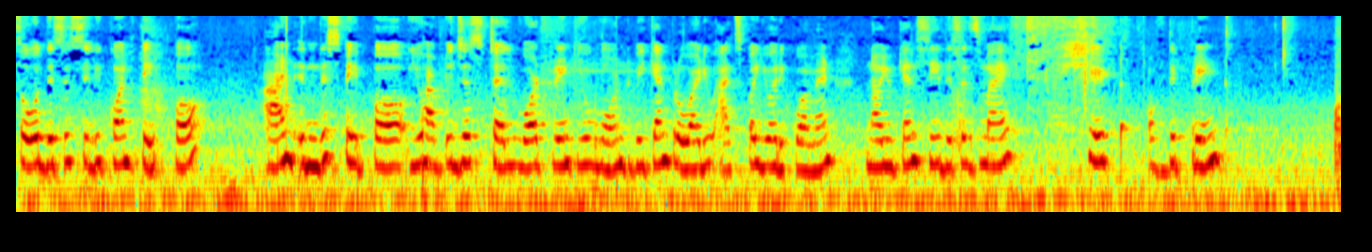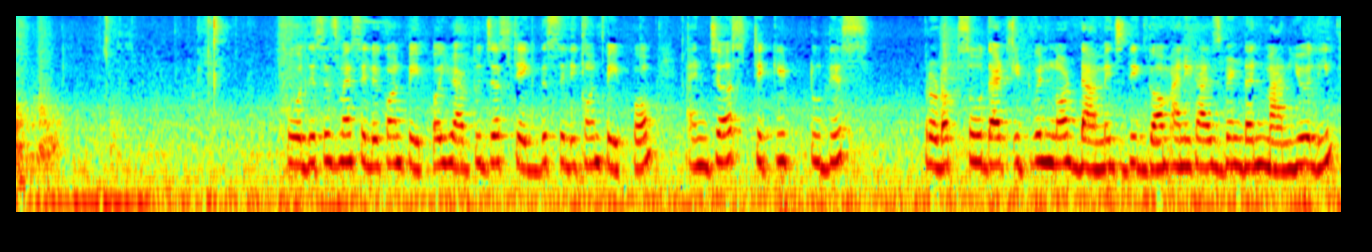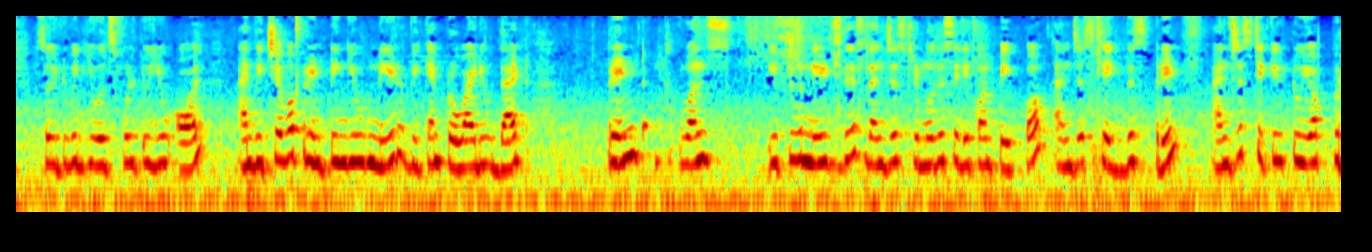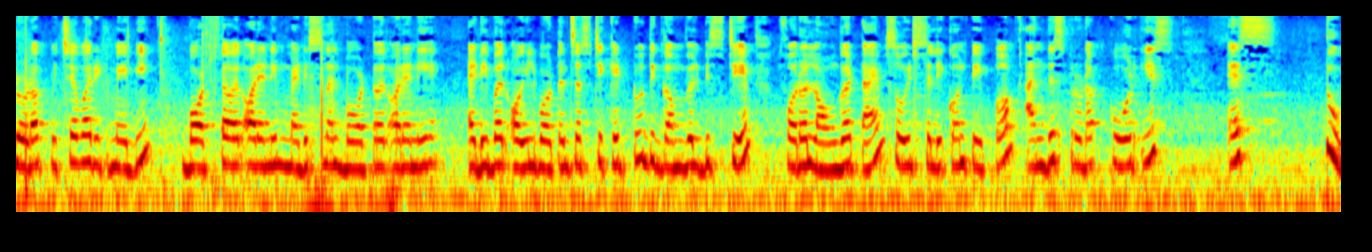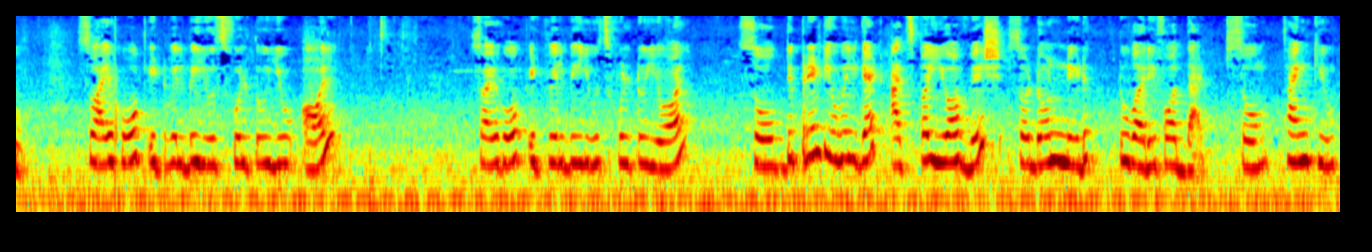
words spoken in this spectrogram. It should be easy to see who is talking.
Speaker 1: so this is silicone paper. And in this paper you have to just tell what print you want. We can provide you as per your requirement. Now you can see this is my sheet of the print. So this is my silicone paper. You have to just take this silicone paper and just stick it to this product so that it will not damage the gum and it has been done manually. So it will be useful to you all and whichever printing you need we can provide you that print. Once if you need this then just remove the silicone paper and just take this print and just stick it to your product whichever it may be bottle or any medicinal bottle or any edible oil bottle just stick it to the gum will be stay for a longer time. So it's silicone paper and this product code is s2 so i hope it will be useful to you all so i hope it will be useful to you all. So the print you will get as per your wish. So don't need to worry for that. So thank you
